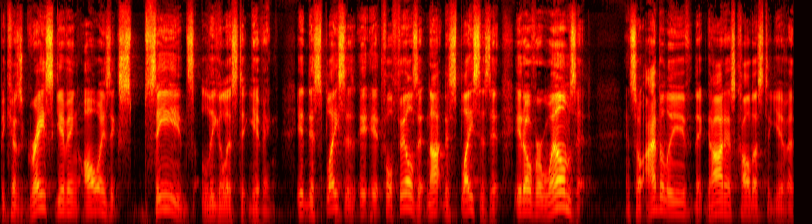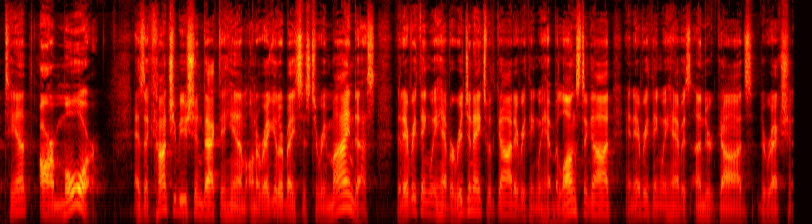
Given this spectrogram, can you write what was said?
because grace giving always exceeds legalistic giving. It displaces, it, it, fulfills it, not displaces it. It overwhelms it. And so I believe that God has called us to give a tenth or more as a contribution back to Him on a regular basis to remind us that everything we have originates with God, everything we have belongs to God, and everything we have is under God's direction.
